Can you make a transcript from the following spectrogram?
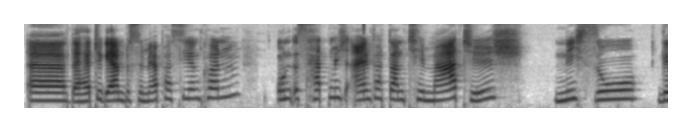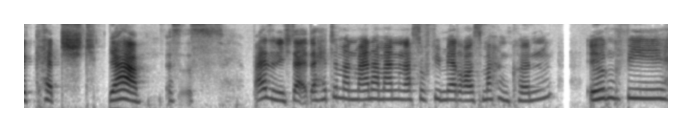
Äh, da hätte gern ein bisschen mehr passieren können. Und es hat mich einfach dann thematisch nicht so gecatcht. Ja, es ist weiß ich nicht, da, da hätte man meiner Meinung nach so viel mehr draus machen können. Irgendwie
